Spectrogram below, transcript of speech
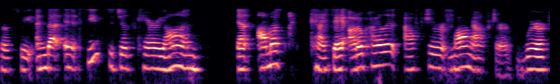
so sweet, and that and it seems to just carry on, and almost can I say autopilot after long after where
